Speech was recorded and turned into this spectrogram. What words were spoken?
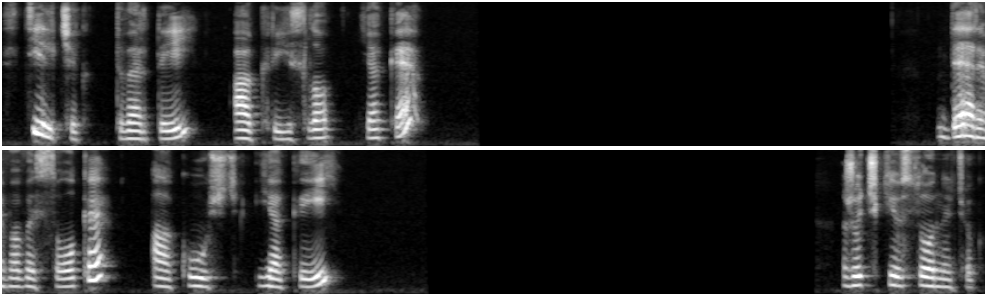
стільчик твердий, а крісло яке? Дерево високе, а кущ який? Жучків сонечок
